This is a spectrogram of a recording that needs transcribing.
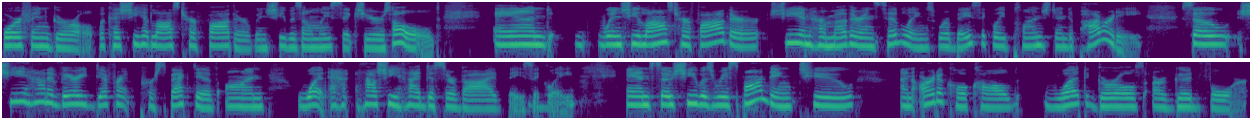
orphan girl because she had lost her father when she was only six years old. And when she lost her father, she and her mother and siblings were basically plunged into poverty. So she had a very different perspective on what how she had to survive basically. And so she was responding to an article called What Girls Are Good For,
